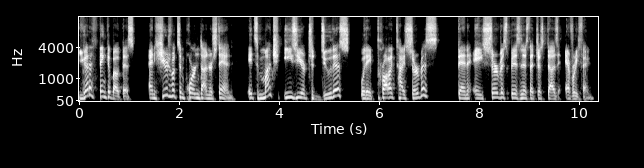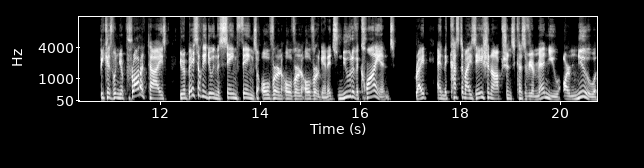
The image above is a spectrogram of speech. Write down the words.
You got to think about this. And here's what's important to understand it's much easier to do this with a productized service than a service business that just does everything. Because when you're productized, you're basically doing the same things over and over and over again. It's new to the client, right? And the customization options because of your menu are new.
